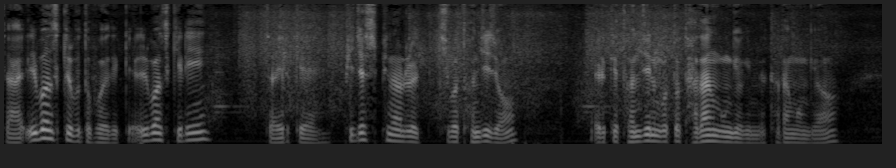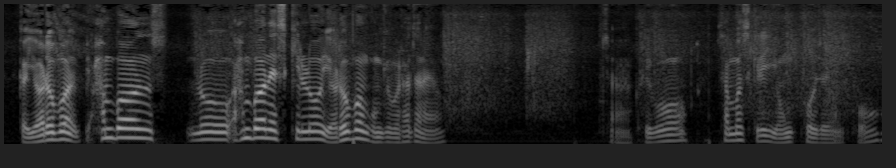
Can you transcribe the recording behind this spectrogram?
자, 1번 스킬부터 보여드릴게요. 1번 스킬이 자, 이렇게 피제 스피너를 집어 던지죠. 이렇게 던지는 것도 다단 공격입니다. 다단 공격. 그러니까 여러 번, 한 번로, 한 번의 스킬로 여러 번 공격을 하잖아요. 자, 그리고 3번 스킬이 용포죠, 용포.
